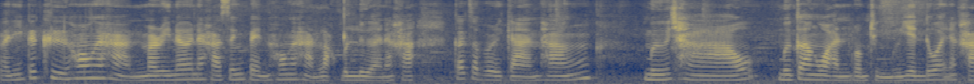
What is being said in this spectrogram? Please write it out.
และนี่ก็คือห้องอาหาร Mariner นะคะ ซึ่งเป็นห้องอาหารหลักบนเรือนะคะ ก็จะบริการทั้งมื้อเช้า มื้อกลางวันรวมถึงมื้อเย็นด้วยนะคะ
